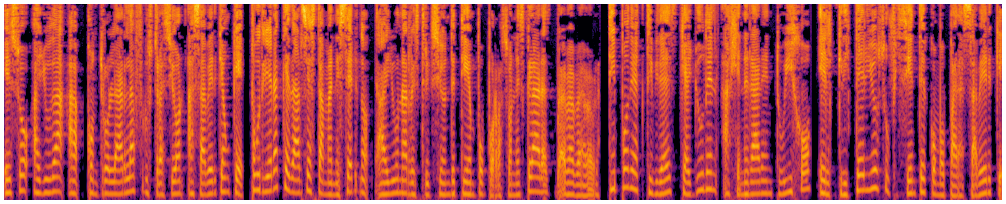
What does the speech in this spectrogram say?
Eso ayuda a controlar la frustración, a saber que aunque pudiera quedarse hasta amanecer, no, hay una restricción de tiempo por razones claras, bla, bla, bla, bla. Tipo de actividades que ayuden a generar en tu hijo el criterio suficiente como para saber que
